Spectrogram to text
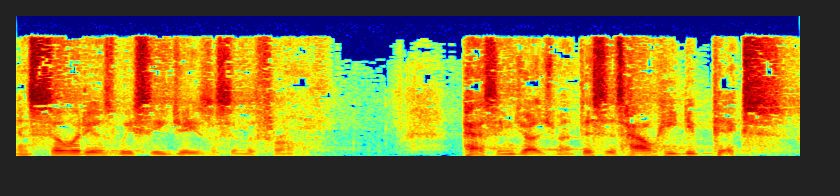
And so it is we see Jesus in the throne passing judgment. This is how he depicts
